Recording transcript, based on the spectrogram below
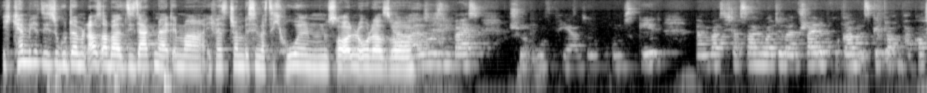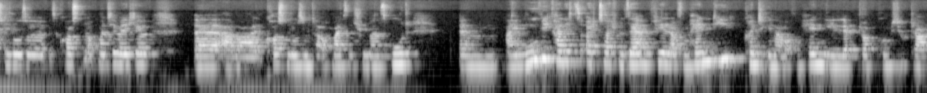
ich kenne mich jetzt nicht so gut damit aus, aber sie sagt mir halt immer, ich weiß schon ein bisschen, was ich holen soll oder so. Ja, also sie weiß schon ungefähr, so, worum es geht. Ähm, was ich noch sagen wollte beim Schneideprogramm, es gibt auch ein paar kostenlose, es kosten auch manche welche, äh, aber kostenlos sind auch meistens schon ganz gut. Ähm, iMovie kann ich euch zum Beispiel sehr empfehlen auf dem Handy. Könnt ihr genau auf dem Handy, Laptop, Computer,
